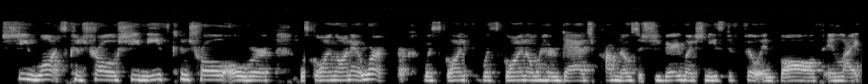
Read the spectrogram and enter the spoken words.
she wants control. She needs control over what's going on at work what's going what's going on with her dad's prognosis. She very much needs to feel involved and like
